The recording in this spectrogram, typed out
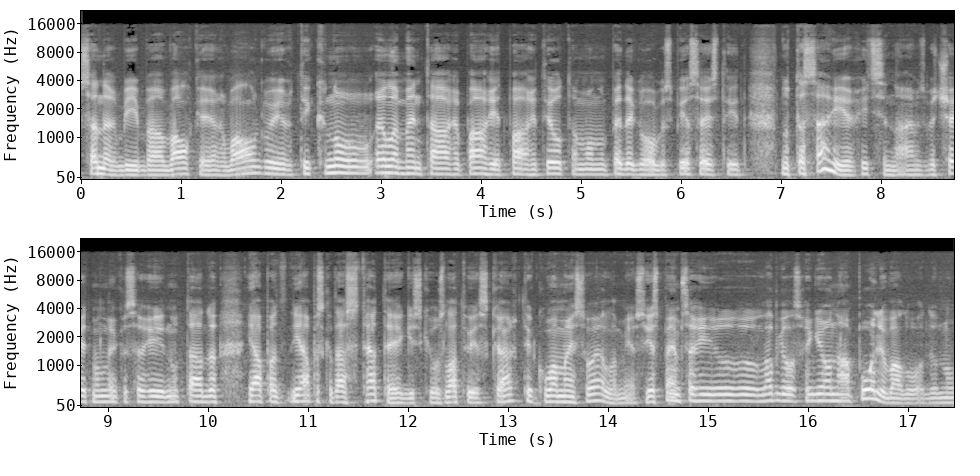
sadarbība valkai ar valgu, ir tik, nu, elementāri pāriet pāri tiltam un pedagogus piesaistīt. Nu, tas arī ir risinājums, bet šeit, man liekas, arī nu, tādu jāpa, jāpaskatās strateģiski uz Latvijas karti, ko mēs vēlamies. Iespējams, arī Latvijas reģionā poļu valodu nu,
